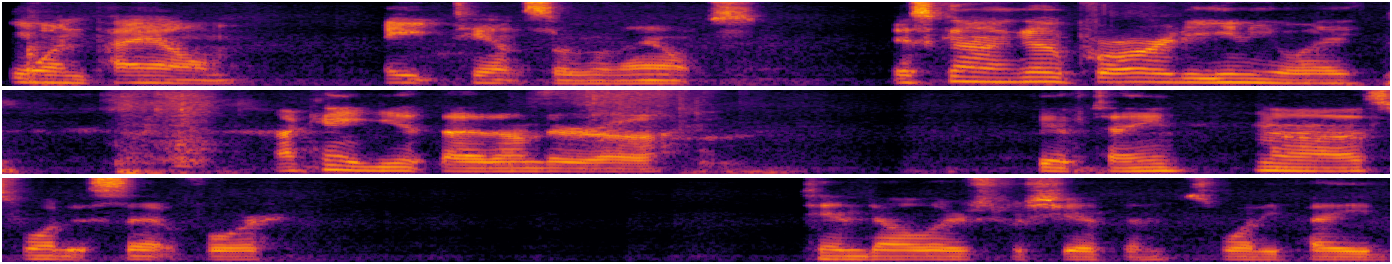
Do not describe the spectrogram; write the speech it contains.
One pound, eight tenths of an ounce. It's gonna go priority anyway. I can't get that under uh 15. No, that's what it's set for. Ten dollars for shipping. That's what he paid.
